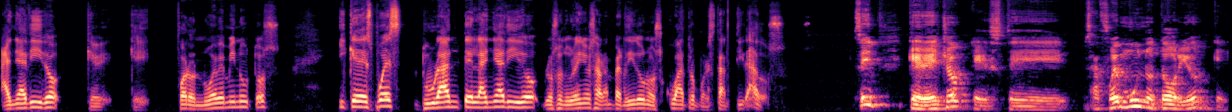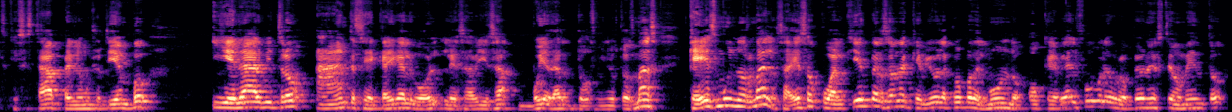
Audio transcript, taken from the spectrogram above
añadido que, fueron nueve minutos y que después, durante el añadido, los hondureños habrán perdido unos cuatro por estar tirados. Sí, que de hecho, este, o sea, fue muy notorio que, que se estaba perdiendo mucho tiempo y el árbitro, antes de que caiga el gol, les avisa, voy a dar dos minutos más, que es muy normal, o sea, eso cualquier persona que vio la Copa del Mundo o que vea el fútbol europeo en este momento,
